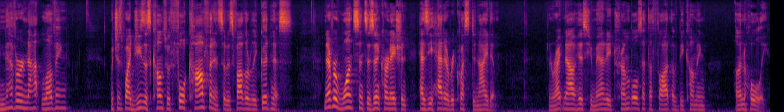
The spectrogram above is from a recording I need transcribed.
never not loving, which is why Jesus comes with full confidence of his fatherly goodness. Never once since his incarnation has he had a request denied him. And right now, his humanity trembles at the thought of becoming unholy.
